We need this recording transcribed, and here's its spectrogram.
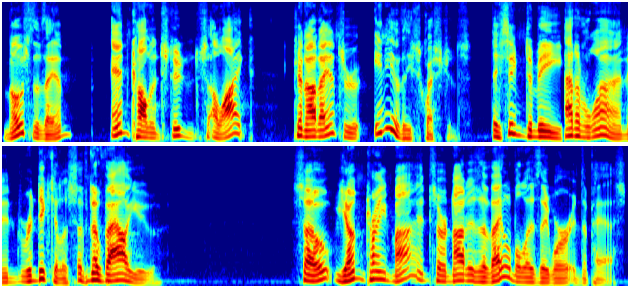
Most of them and college students alike cannot answer any of these questions. They seem to be out of line and ridiculous, of no value. So, young trained minds are not as available as they were in the past.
